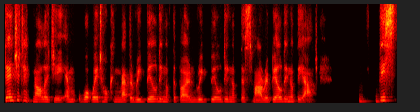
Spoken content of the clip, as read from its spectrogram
denture technology and what we're talking about the rebuilding of the bone, rebuilding of the smile, rebuilding of the arch. This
